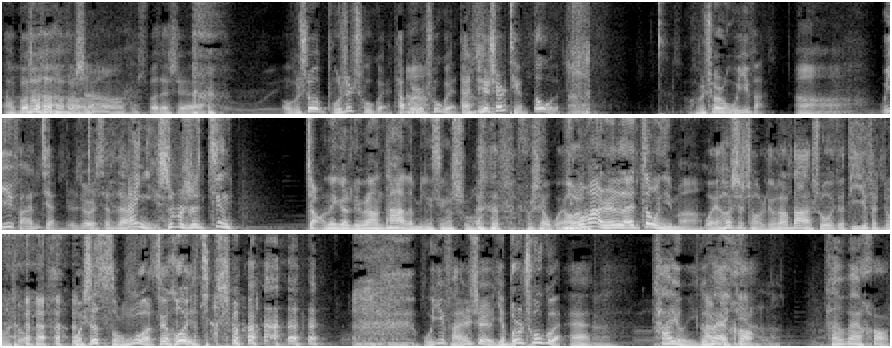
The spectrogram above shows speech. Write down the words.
啊不不不不是啊我们说的是，我们说不是出轨，他不是出轨，但这事儿挺逗的。我们说说吴亦凡，啊？吴亦凡简直就是现在，哎，你是不是净找那个流量大的明星说，不是我要你不怕人来揍你吗？我要是找流量大的说，我就第一分钟说，我是怂，我最后一句说。吴亦凡是也不是出轨，他有一个外号他的外号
